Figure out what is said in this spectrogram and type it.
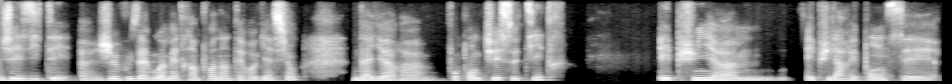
j'ai hésité, euh, je vous avoue, à mettre un point d'interrogation. D'ailleurs, euh, pour ponctuer ce titre, et puis, euh, et puis la réponse est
